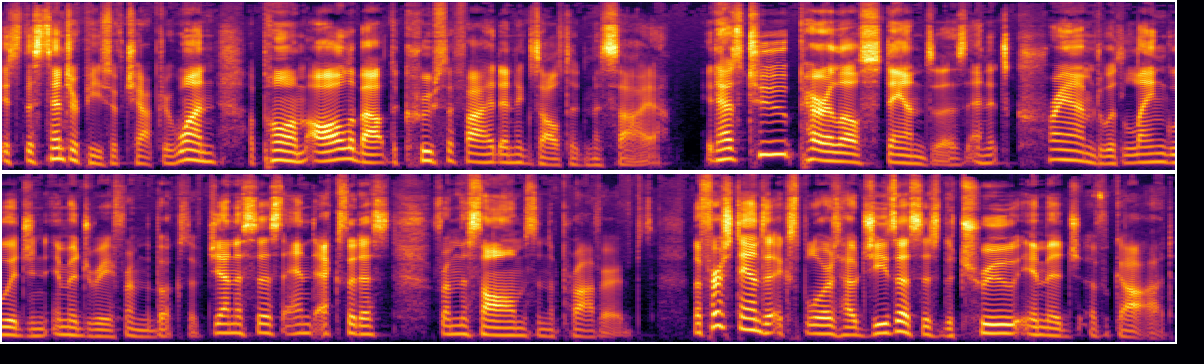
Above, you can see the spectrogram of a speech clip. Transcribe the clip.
It's the centerpiece of chapter 1, a poem all about the crucified and exalted Messiah. It has two parallel stanzas, and it's crammed with language and imagery from the books of Genesis and Exodus, from the Psalms and the Proverbs. The first stanza explores how Jesus is the true image of God.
